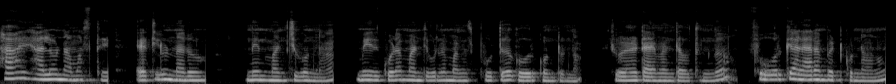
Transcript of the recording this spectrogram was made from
హాయ్ హలో నమస్తే. ఎట్లున్నారు? నేను మంచిగున్నా. మీరు కూడా మంచిగున్న మనస్ఫూర్తిగా కోరుకుంటున్నా. చూడండి టైం ఎంత అవుతుందో. ఫోర్కి అలారం పెట్టుకున్నాను.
